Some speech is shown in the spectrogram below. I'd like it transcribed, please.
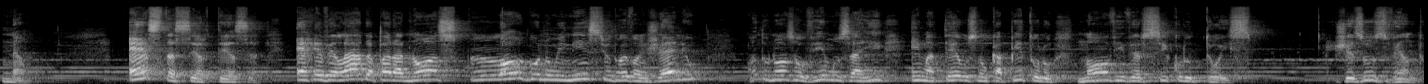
Não. Esta certeza é revelada para nós logo no início do Evangelho, quando nós ouvimos aí em Mateus, no capítulo 9, versículo 2. Jesus, vendo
